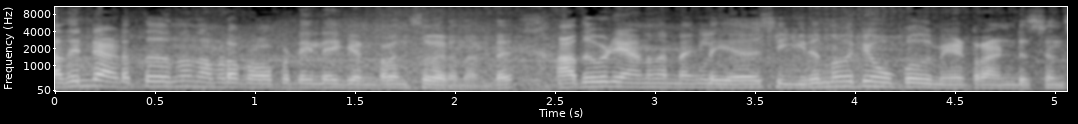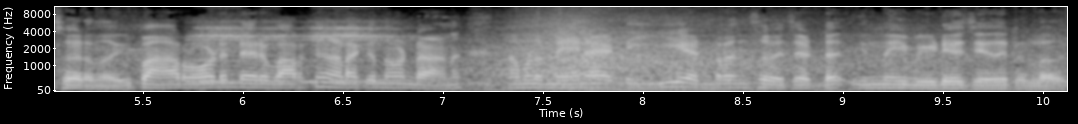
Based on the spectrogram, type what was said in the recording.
അതിന്റെ അടുത്ത് നിന്ന് നമ്മുടെ പ്രോപ്പർട്ടിയിലേക്ക് എൻട്രൻസ് വരുന്നുണ്ട്. അതുവഴിയാണെന്നുണ്ടെങ്കിൽ ഏകദേശം ഇരുന്നൂറ്റി മുപ്പത് മീറ്ററാണ് ഡിസ്റ്റൻസ് വരുന്നത്. ഇപ്പോൾ ആ റോഡിന്റെ ഒരു വർക്ക് നടക്കുന്നതുകൊണ്ടാണ് നമ്മൾ മെയിനായിട്ട് ഈ എൻട്രൻസ് വെച്ചിട്ട് ഇന്ന് ഈ വീഡിയോ ചെയ്തിട്ടുള്ളത്.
